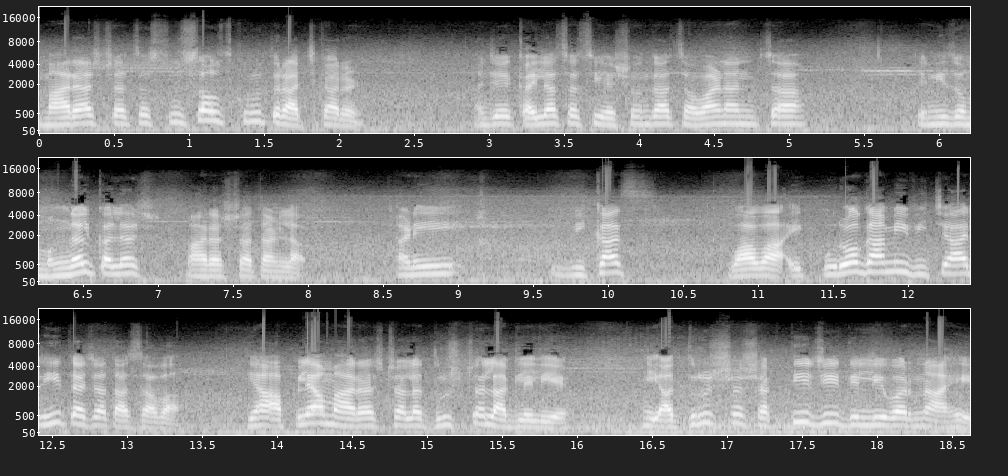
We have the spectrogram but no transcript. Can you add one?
महाराष्ट्राचं सुसंस्कृत राजकारण. म्हणजे कैलासवासी यशवंतराव चव्हाणांचा त्यांनी जो मंगल कलश महाराष्ट्रात आणला. आणि विकास व्हावा एक पुरोगामी विचारही त्याच्यात असावा. ह्या आपल्या महाराष्ट्राला दृष्ट लागलेली आहे. ही अदृश्य शक्ती जी दिल्लीवरनं आहे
